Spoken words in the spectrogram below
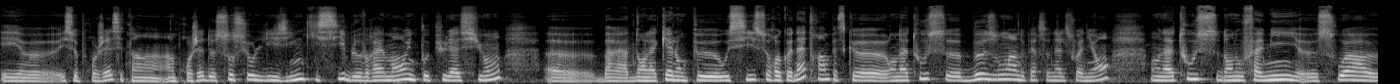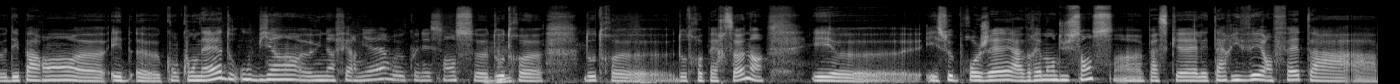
Et, euh, et ce projet, c'est un, un projet de social leasing qui cible vraiment une population euh, bah, dans laquelle on peut aussi se reconnaître, hein, parce qu'on a tous euh, besoin de personnel soignant. On a tous dans nos familles euh, soit euh, des parents euh, euh, qu'on qu'on aide, ou bien une infirmière, connaissance euh, d'autres d'autres d'autres personnes. Et, euh, et ce projet a vraiment du sens hein, parce qu'elle est arrivée en fait à, à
